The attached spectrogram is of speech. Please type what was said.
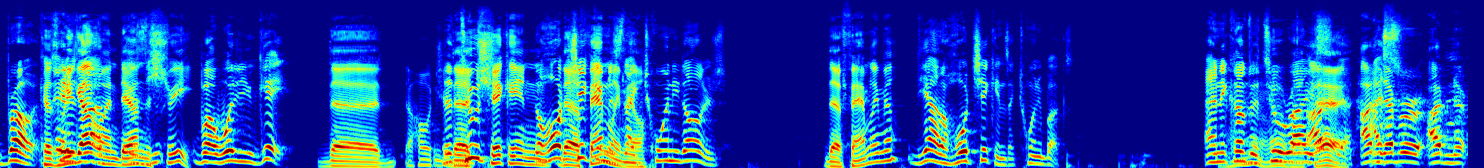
bro, because we got not- one down the street. But what do you get? The The whole The, The two- chicken- the whole the chicken family is meal. like twenty dollars. the family meal. Yeah, the whole chicken's like twenty bucks, and it comes with two know about rice. that. Yeah, I've I s- never, I've never,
